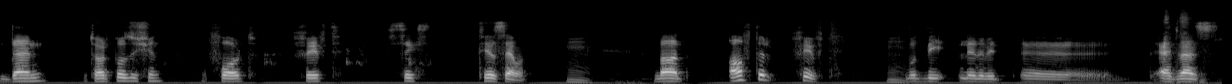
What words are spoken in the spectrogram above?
then third position, fourth, fifth, sixth, till seven. Mm. But after fifth Mm. would be a little bit uh, advanced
